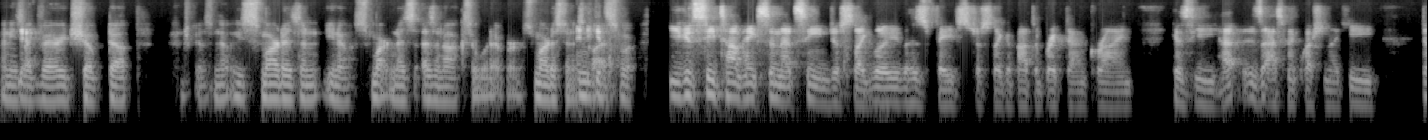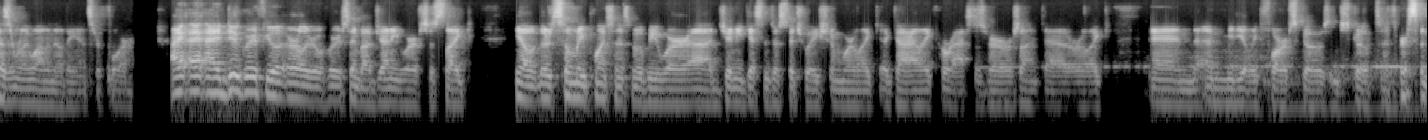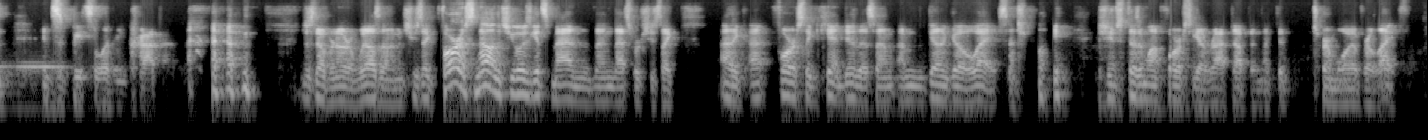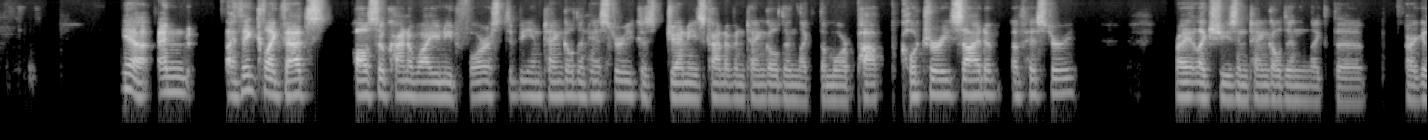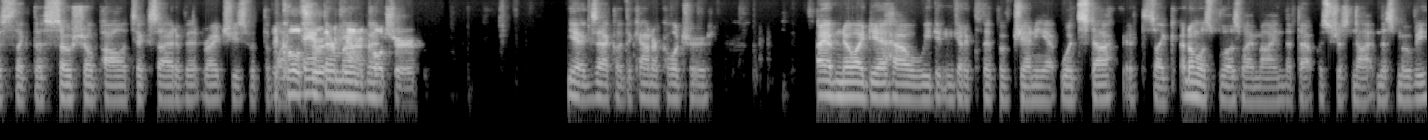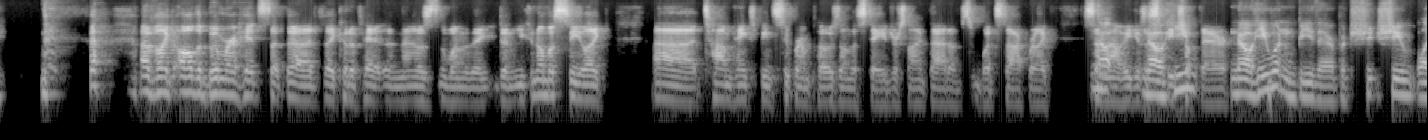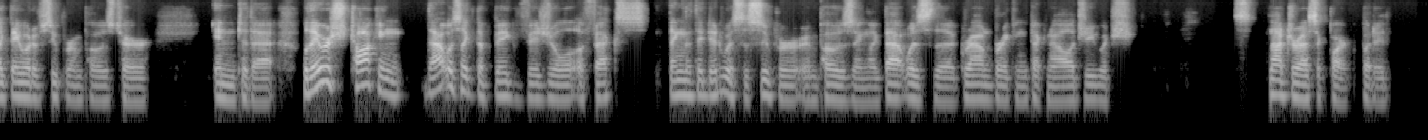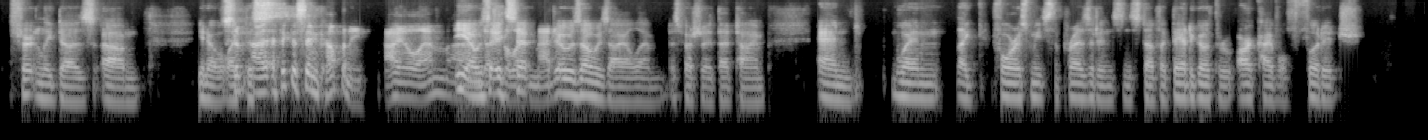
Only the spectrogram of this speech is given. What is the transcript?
and he's Yeah. like very choked up and she goes no he's smart as an you know smart as, as an ox or whatever smartest in his And you can class You could see Tom Hanks in that scene, just like literally his face, just like about to break down crying because he ha- is asking a question that he doesn't really want to know the answer for. I, I, I do agree with you earlier what you were saying about Jenny, where it's just like, you know, there's so many points in this movie where uh, Jenny gets into a situation where like a guy like harasses her or something like that, or like, and immediately Forrest goes and just goes up to the person and just beats the living crap out. just over and over and wails on him. And she's like, Forrest, no. And she always gets mad. And then that's where she's like, I like uh, Forrest, like you can't do this. I'm, I'm gonna go away. Essentially, she just doesn't want Forrest to get wrapped up in like the turmoil of her life. Yeah, and I think like that's also kind of why you need Forrest to be entangled in history because Jenny's kind of entangled in like the more pop culture side of, of history, right? Like she's entangled in like the, I guess like the social politics side of it, right? She's with the, The Black culture, Panther the movement. counterculture. Yeah, exactly. The counterculture. I have no idea how we didn't get a clip of Jenny at Woodstock. It's like it almost blows my mind that that was just not in this movie. of like all the boomer hits that uh, they could have hit, and that was the one that they didn't. You can almost see like uh, Tom Hanks being superimposed on the stage or something like that of Woodstock, where like somehow he gives no, a speech he- up there. No, he wouldn't be there, but she, she like they would have superimposed her into that. Well, they were talking. That was like the big visual effects thing that they did was the superimposing. Like that was the groundbreaking technology, which it's not Jurassic Park, but it certainly does. Um, you know, like this. I, think the same company, ILM. uh, yeah, it was Industrial it's Light and Magic. it was always ILM, especially at that time. And when like Forrest meets the presidents and stuff, like they had to go through archival footage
